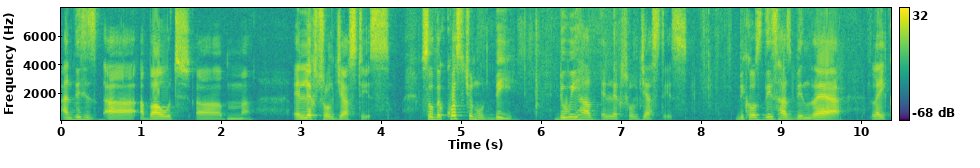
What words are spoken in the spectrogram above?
And this is uh, about um, electoral justice. So the question would be, do we have electoral justice? Because this has been there like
